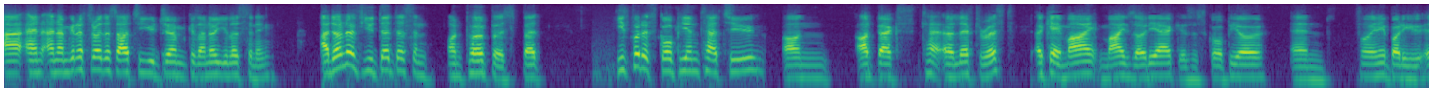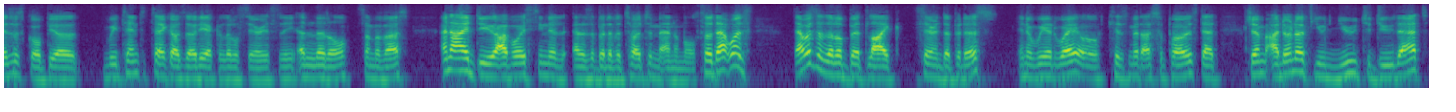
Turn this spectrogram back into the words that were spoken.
uh, and and I'm gonna throw this out to you, Jim, because I know you're listening. I don't know if you did this in, on purpose, but he's put a scorpion tattoo on Outback's ta- uh, left wrist. Okay, my my zodiac is a Scorpio, and for anybody who is a Scorpio, we tend to take our zodiac a little seriously, a little, some of us, and I do. I've always seen it as a bit of a totem animal. So that was that was a little bit like serendipitous in a weird way, or kismet, I suppose. That Jim, I don't know if you knew to do that,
